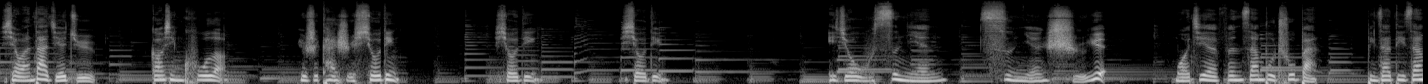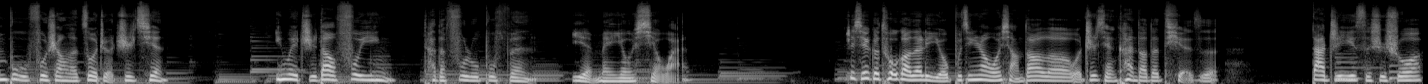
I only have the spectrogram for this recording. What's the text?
写完大结局，高兴哭了，于是开始修订，修订，修订。一九五四年次年十月，《魔戒》分三部出版，并在第三部附上了作者致歉。因为直到复印，他的附录部分也没有写完。这些个脱稿的理由，不禁让我想到了我之前看到的帖子，大致意思是说，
